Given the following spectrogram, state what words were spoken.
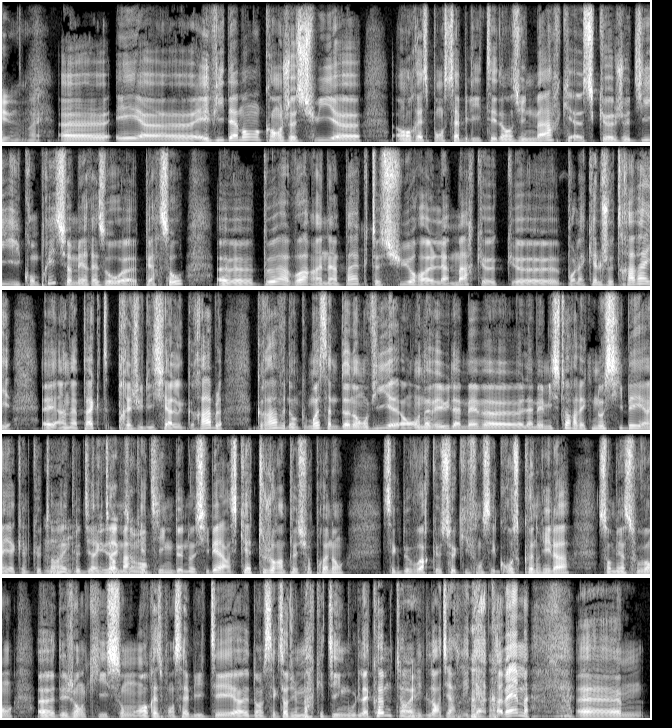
Euh, et euh, évidemment, quand je suis euh, en responsabilité dans une marque, ce que je dis, y compris sur mes réseaux perso, peut avoir un impact sur la marque que, pour laquelle je travaille, et un impact préjudicial grave. grave. Donc moi, ça me donne envie. On avait eu la même, la même histoire avec Nocibé hein, il y a quelques temps, mmh, avec le directeur marketing de Nocibé. Alors, ce qui est toujours un peu surprenant, c'est que de voir que ceux qui font ces grosses conneries-là sont bien souvent des gens qui sont en responsabilité euh, dans le secteur du marketing ou de la com, tu as envie de leur dire, les gars, quand même.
